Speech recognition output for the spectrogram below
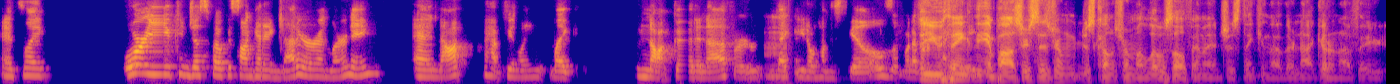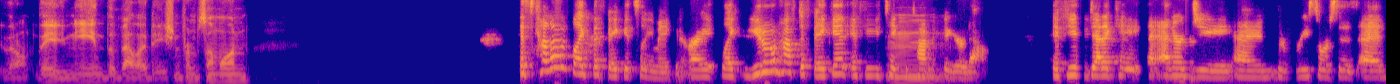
And it's like or you can just focus on getting better and learning and not have feeling like not good enough or mm. that you don't have the skills or whatever. So you think the imposter syndrome just comes from a low self-image, just thinking that they're not good enough. They, they don't they need the validation from someone. It's kind of like the fake it till you make it, right? Like you don't have to fake it if you take mm. the time to mm. figure it out. If you dedicate the energy and the resources and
